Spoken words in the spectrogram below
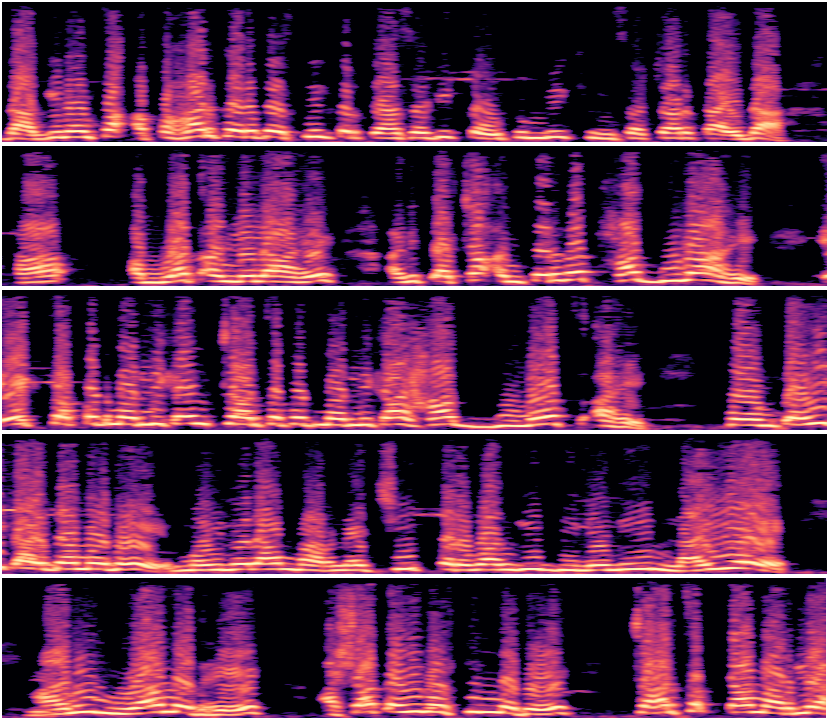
दागिन्यांचा अपहार करत असतील तर त्यासाठी कौटुंबिक हिंसाचार कायदा हा अंमलात आणलेला आहे. आणि त्याच्या अंतर्गत हा गुन्हा आहे. एक चपट मारली काय चार चपट मारली काय हा गुन्हाच आहे. कोणत्याही कायद्यामध्ये महिलेला मारण्याची परवानगी दिलेली नाहीये. आणि मुळामध्ये अशा काही गोष्टींमध्ये चार चपटा मारल्या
